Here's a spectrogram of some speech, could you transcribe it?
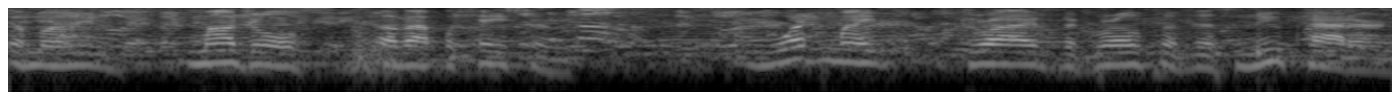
among modules of applications. What might drive the growth of this new pattern,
